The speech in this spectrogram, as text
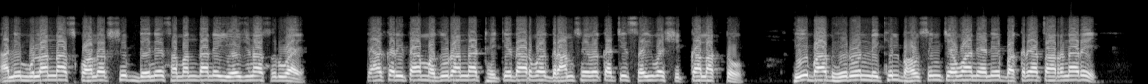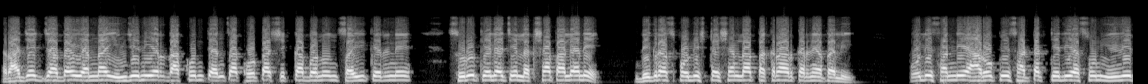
आणि मुलांना स्कॉलरशिप देणे संबंधाने योजना सुरू आहे. त्याकरिता मजुरांना ठेकेदार व ग्रामसेवकाची सही व शिक्का लागतो. ही बाब हेरून निखिल भाऊसिंग चव्हाण याने बकऱ्या चारणारे राजेश जाधव यांना इंजिनियर दाखवून त्यांचा खोटा शिक्का बनवून सही करणे सुरू केल्याचे लक्षात आल्याने दिग्रस पोलीस स्टेशनला तक्रार करण्यात आली. पोलिसांनी आरोपीस अटक केली असून विविध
